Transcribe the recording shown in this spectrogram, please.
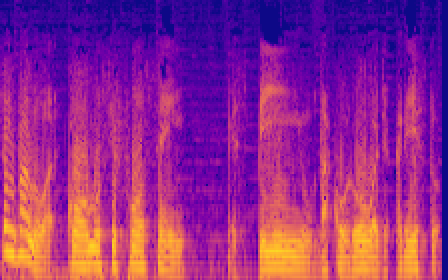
sem valor, como se fossem espinho da coroa de Cristo,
